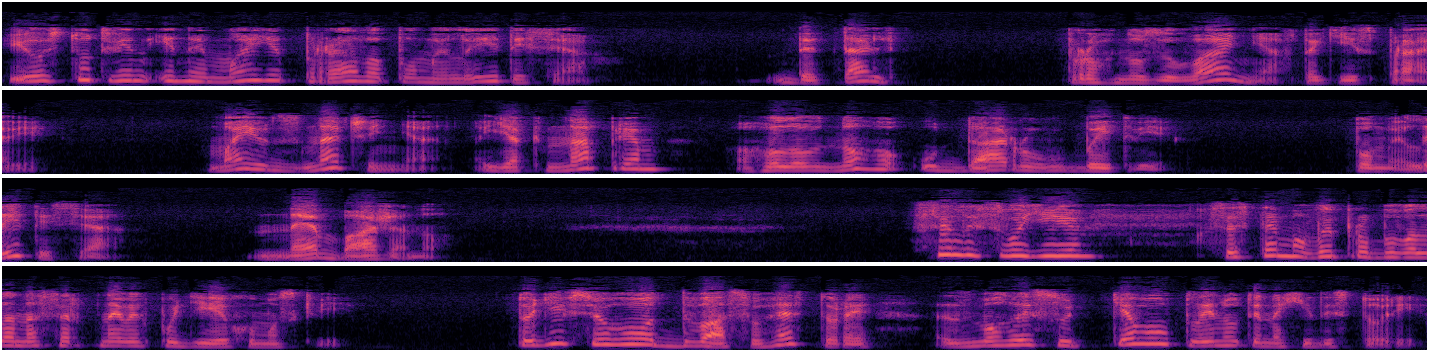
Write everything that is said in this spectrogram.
І ось тут він і не має права помилитися. Деталь прогнозування в такій справі мають значення як напрям головного удару в битві. Помилитися не бажано. Сили свої система випробувала на серпневих подіях у Москві. Тоді всього два сугестори змогли суттєво вплинути на хід історії.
